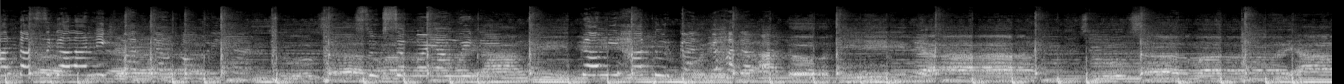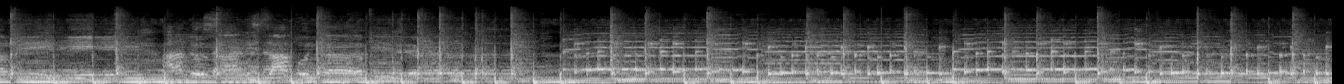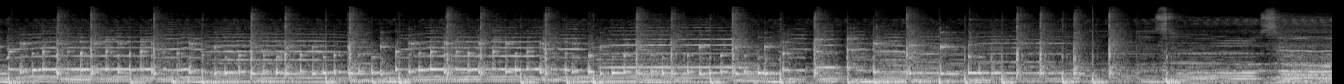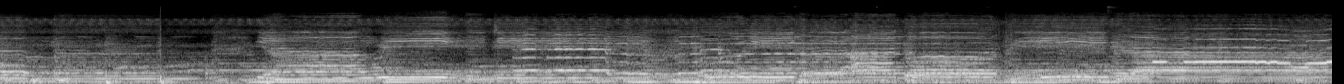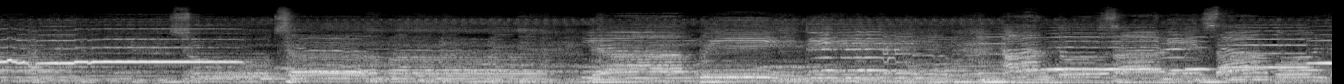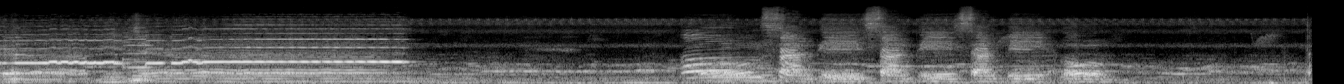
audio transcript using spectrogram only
atas segala nikmat yang kau berikan. Suksema yang wina, kami haturkan kehadapan. い。Santi Om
